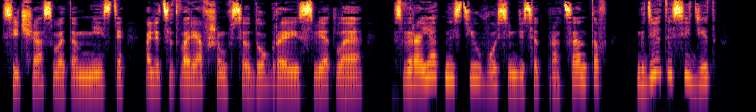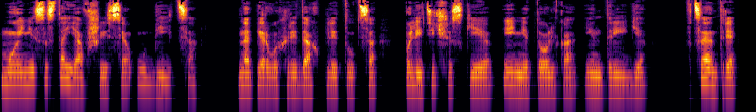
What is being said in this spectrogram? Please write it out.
сейчас в этом месте, олицетворявшем все доброе и светлое, с вероятностью 80% где-то сидит мой несостоявшийся убийца. На первых рядах плетутся политические и не только интриги. В центре,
